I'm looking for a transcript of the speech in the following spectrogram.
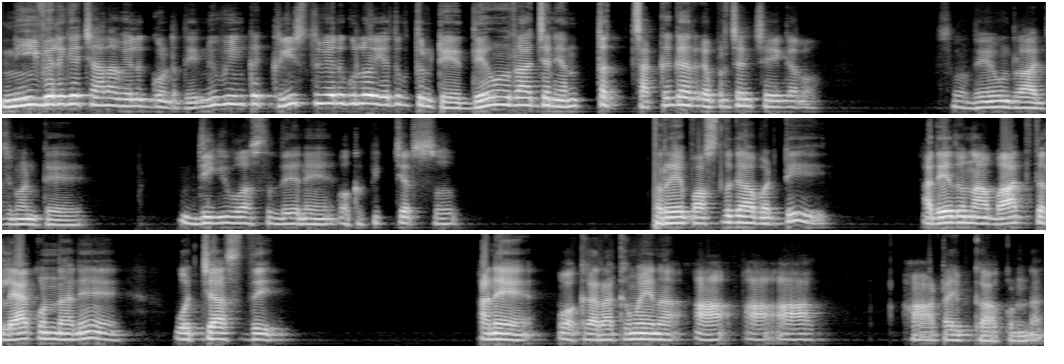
నీ వెలుగే చాలా వెలుగుగా ఉంటుంది. నువ్వు ఇంకా క్రీస్తు వెలుగులో ఎదుగుతుంటే దేవుని రాజ్యాన్ని ఎంత చక్కగా రిప్రజెంట్ చేయగలవు? సో దేవుని రాజ్యం అంటే దిగి వస్తుంది అనే ఒక పిక్చర్స్ రేపు వస్తుంది కాబట్టి అదేదో నా బాధ్యత లేకుండానే వచ్చేస్తుంది అనే ఒక రకమైన ఆ- ఆ- ఆ- ఆ టైప్ కాకుండా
